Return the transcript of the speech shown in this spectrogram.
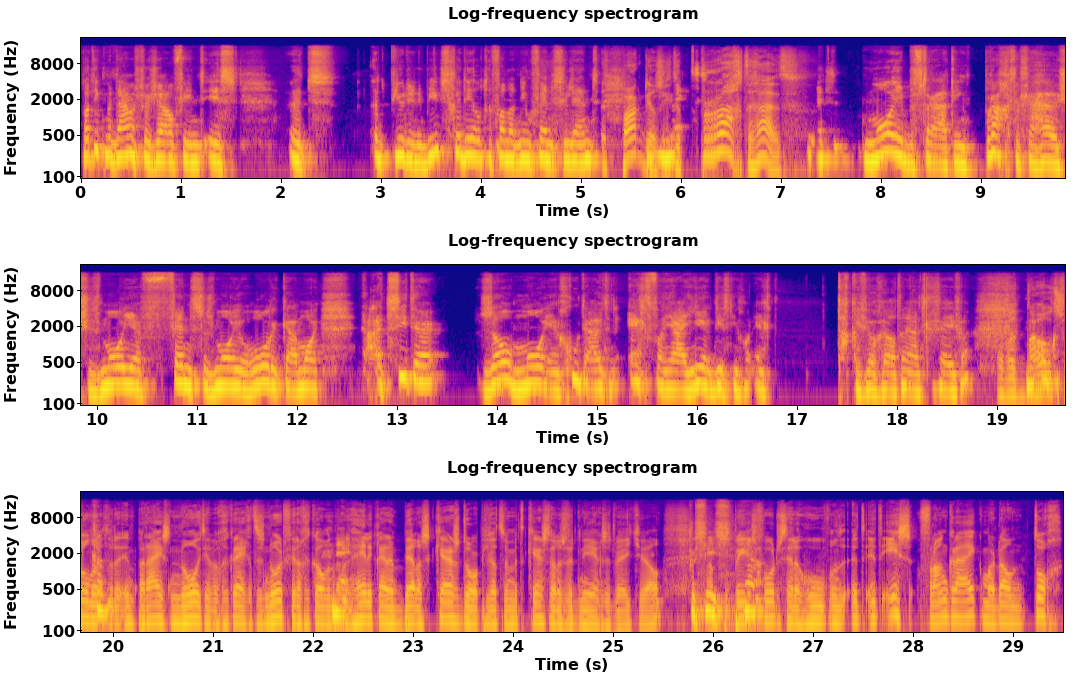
Wat ik met name speciaal vind is het, het Beauty and the Beast gedeelte van het New Fantasyland. Het parkdeel ziet er prachtig uit. Met mooie bestrating, prachtige huisjes, mooie vensters, mooie horeca. Mooi. Het ziet er zo mooi en goed uit. En echt van, ja, hier heeft Disney gewoon echt takken veel geld aan uitgegeven. En wat doodzonde dat we in Parijs nooit hebben gekregen. Het is nooit verder gekomen dan een hele kleine Belles kerstdorpje... wat we met kerst wel eens werd neergezet, weet je wel. Precies. Maar probeer je ja. voor te stellen hoe... Want het, het is Frankrijk, maar dan toch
